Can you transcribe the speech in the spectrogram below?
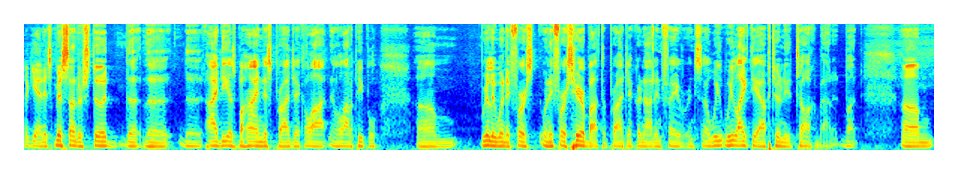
again, it's misunderstood the the the ideas behind this project a lot, and a lot of people. Um, really when they first when they first hear about the project are not in favor. And so we, we like the opportunity to talk about it. But um,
